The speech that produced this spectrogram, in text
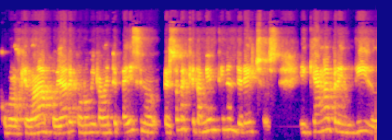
como los que van a apoyar económicamente el país, sino personas que también tienen derechos y que han aprendido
